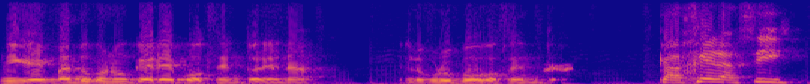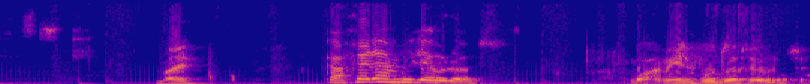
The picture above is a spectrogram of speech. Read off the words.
Nik aipatuko nuke ere Bocentorena, el grupo Vocento. Cajera, sí. Bai, Cajera, 1000 euros. Buah, mil putos euros, eh.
